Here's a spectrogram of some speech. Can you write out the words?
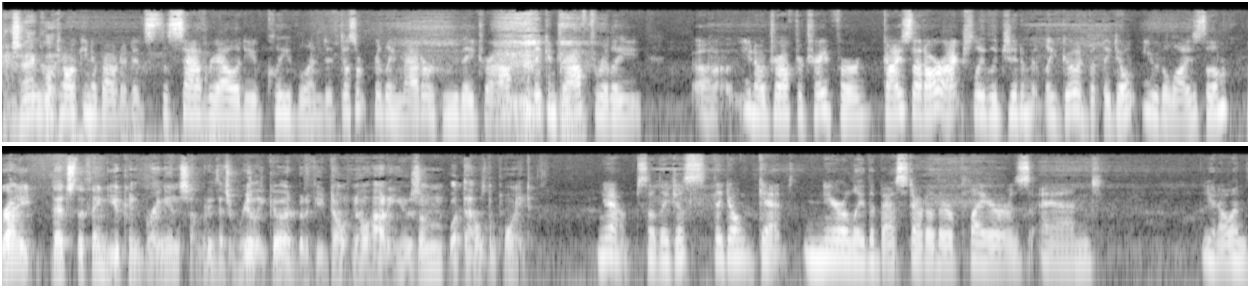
we Exactly. were talking about it. It's the sad reality of Cleveland. It doesn't really matter who they draft. They can draft really, uh, you know, draft or trade for guys that are actually legitimately good, but they don't utilize them. Right. That's the thing. You can bring in somebody that's really good, but if you don't know how to use them, what the hell's the point? Yeah, so they just they don't get nearly the best out of their players, and you know, and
